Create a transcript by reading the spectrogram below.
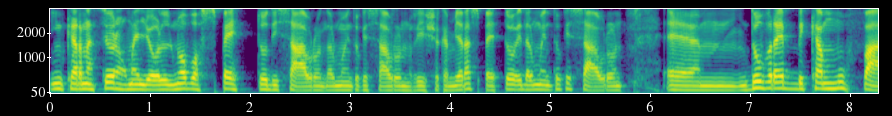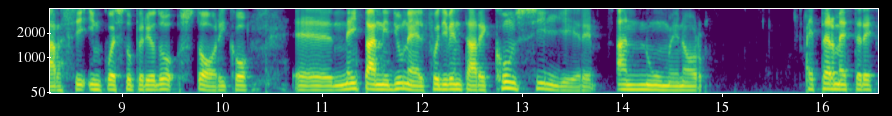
incarnazione, o meglio, il nuovo aspetto di Sauron, dal momento che Sauron riesce a cambiare aspetto e dal momento che Sauron ehm, dovrebbe camuffarsi in questo periodo storico eh, nei panni di un elfo e diventare consigliere a Numenor e per mettere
